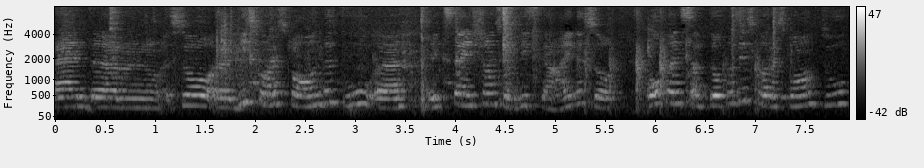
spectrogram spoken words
And um, so uh, these correspond to uh, extensions of this kind. So open subtoposes correspond to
